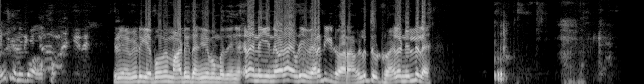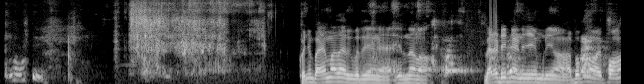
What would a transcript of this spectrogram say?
எடுத்து இப்படி எங்க வீட்டுக்கு எப்பவுமே மாட்டுக்கு தண்ணி வைப்போம் பார்த்துங்க ஏன்னா இன்னைக்கு இந்த வேணா எப்படி விரட்டிக்கிட்டு வரான். வெளுத்து விட்டுருவான். இல்லை நில்லுல. கொஞ்சம் பயமா தான் இருக்கு பார்த்துக்கங்க இருந்தாலும் விரட்டிட்டு என்ன செய்ய முடியும்? அப்பப்போ வைப்போம்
